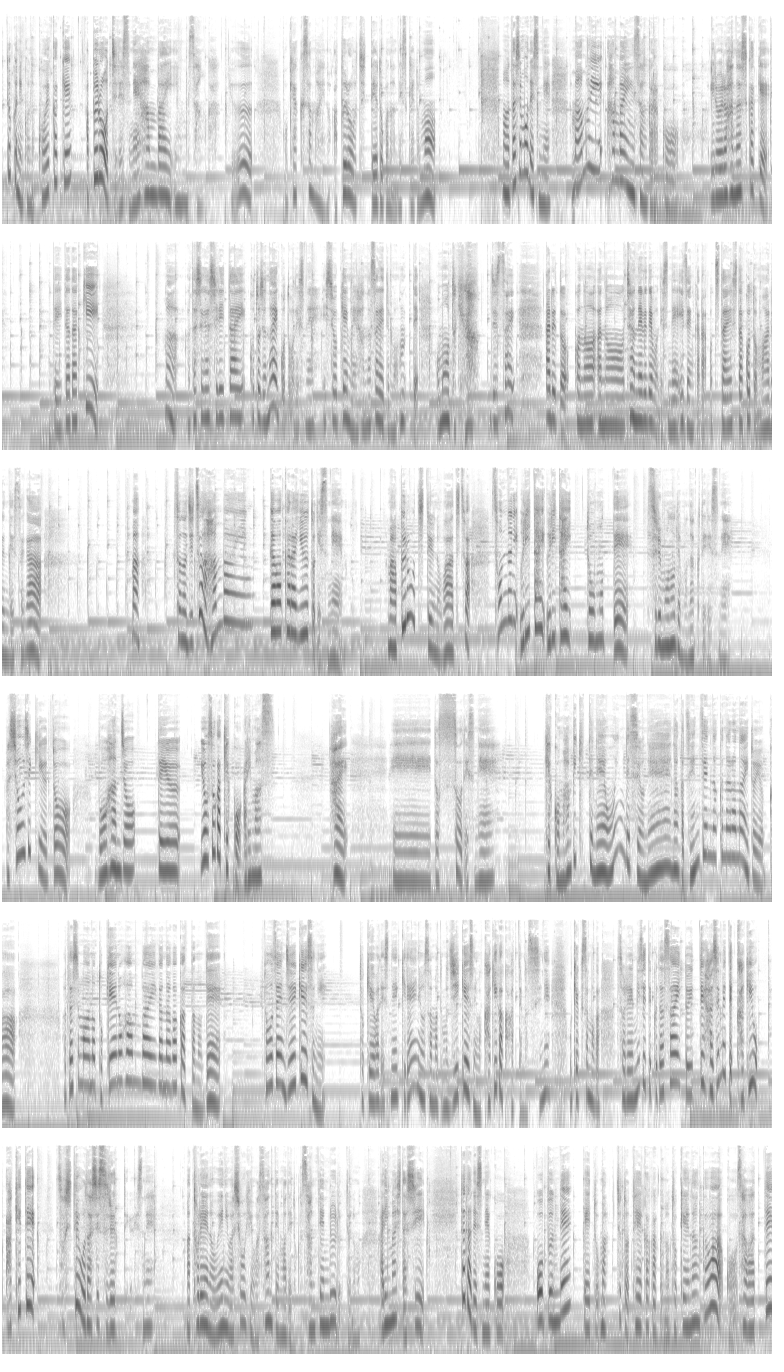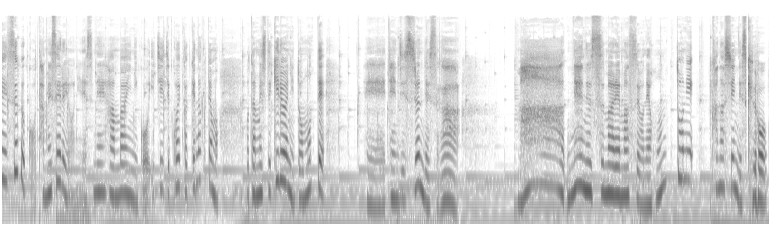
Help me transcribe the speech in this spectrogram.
特にこの声かけアプローチですね。販売員さんが言うお客様へのアプローチっていうとこなんですけれども、まあ、私もですね、まあ、あんまり販売員さんからこういろいろ話しかけていただきまあ私が知りたいことじゃないことをですね一生懸命話されてもんって思う時が実際あるとこのあのチャンネルでもですね以前からお伝えしたこともあるんですがまあその実は販売員側から言うとですねまあアプローチっていうのは実はそんなに売りたい売りたいと思ってするものでもなくてですね、まあ、正直言うと防犯上っていう要素が結構あります。はい。えーと、そうですね。結構万引きってね、多いんですよね。なんか全然なくならないというか、私もあの時計の販売が長かったので、当然 J ケースに時計はですね綺麗に収まっても G ケースには鍵がかかってますしねお客様がそれ見せてくださいと言って初めて鍵を開けてそしてお出しするっていうですね、まあ、トレイの上には商品は3点までとか3点ルールっていうのもありましたしただですねこうオープンで、えーとまあ、ちょっと低価格の時計なんかはこう触ってすぐこう試せるようにですね販売員にこういちいち声かけなくてもお試しできるようにと思って、えー、展示するんですがまあね盗まれますよね。本当に悲しいんですけど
